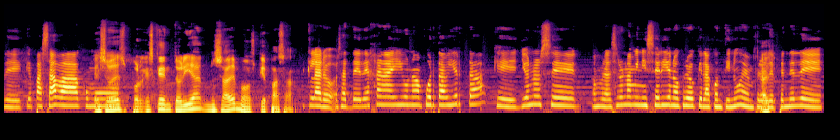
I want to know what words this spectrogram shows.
de qué pasaba, cómo... Eso es, porque es que en teoría no sabemos qué pasa. Claro, o sea, te dejan ahí una puerta abierta que yo no sé, hombre, al ser una miniserie no creo que la continúen, pero depende de,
